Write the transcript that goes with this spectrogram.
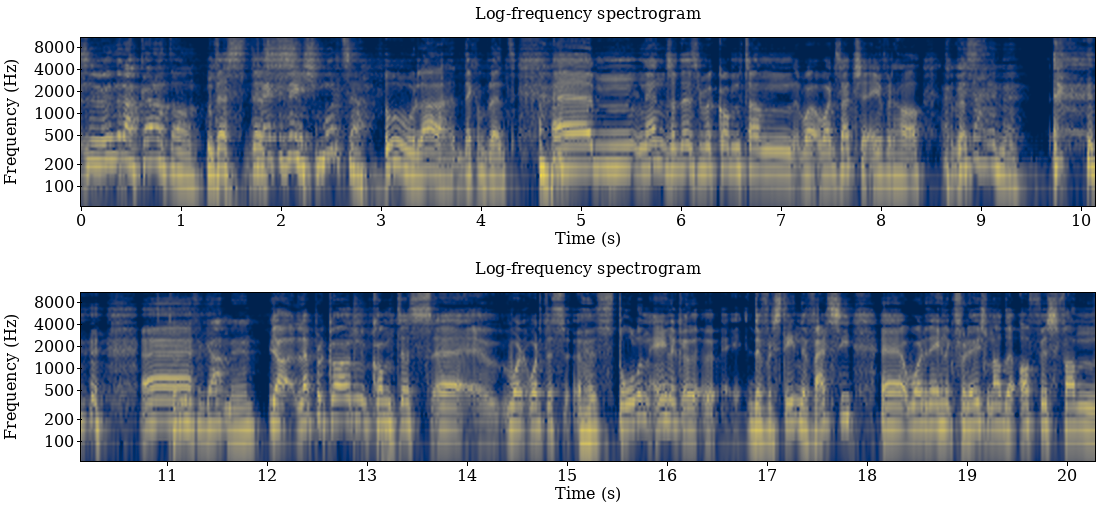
ze door elkaar het dus, dus, veel schmoortza. Oeh, la, dikke blind. Ehm nee, zo dus we komen dan... Wat, wat is dat je even verhaal? Ik weet dus- dat niet meer. eh, Totally forgot, man. Ja, Leprechaun komt dus, eh, wordt, wordt dus gestolen eigenlijk. eh, de versteende versie wordt eigenlijk verhuisd naar de office van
